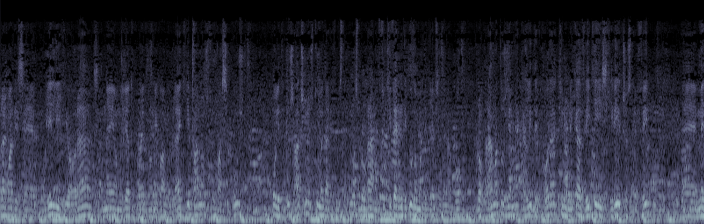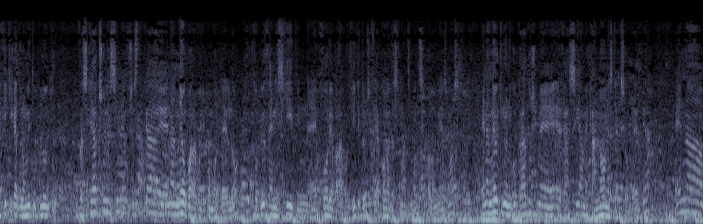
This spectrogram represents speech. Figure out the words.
Πράγματι, σε πολύ λίγη ώρα ξεκινάει η ομιλία του Προέδρου Νίκο Ανδρουλάκη πάνω στους βασικούς πολιτικούς άξονες του μεταρρυθμιστικού μας προγράμματος, του κυβερνητικού, δεν μου επιτρέψατε να πω, προγράμματος για μια καλύτερη χώρα, κοινωνικά δίκαιη, ισχυρή, εξωστρεφή, ε, με δίκαιη κατανομή του πλούτου. Οι βασικοί άξονες είναι ουσιαστικά ένα νέο παραγωγικό μοντέλο, το οποίο θα ενισχύει την εγχώρια παραγωγή και τον ψηφιακό μετασχηματισμό της οικονομίας μας. Ένα νέο κοινωνικό κράτος με εργασία, με κανόνες και αξιοπρέπεια. Ένα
